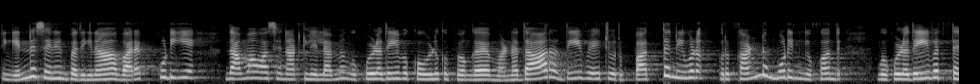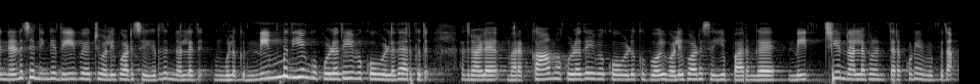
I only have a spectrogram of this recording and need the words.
நீங்கள் என்ன செய்யணும்னு பார்த்தீங்கன்னா வரக்கூடிய இந்த அமாவாசை நாட்கள் எல்லாமே உங்கள் குலதெய்வ கோவிலுக்கு போங்க. மனதார தெய்வேற்று ஒரு பத்து நிமிடம் ஒரு கண்ணு மூடி நீங்கள் உட்காந்து உங்கள் குலதெய்வத்தை நினச்சி நீங்கள் தெய்வேற்று வழிபாடு செய்கிறது நல்லது. உங்களுக்கு நிம்மதியே உங்கள் குலதெய்வ கோவிலில் தான் இருக்குது. அதனால மறக்காம குலதெய்வ கோவிலுக்கு போய் வழிபாடு செய்ய பாருங்க. நிச்சயம் நல்ல பலன் தரக்கூடிய அமைப்பு தான்.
